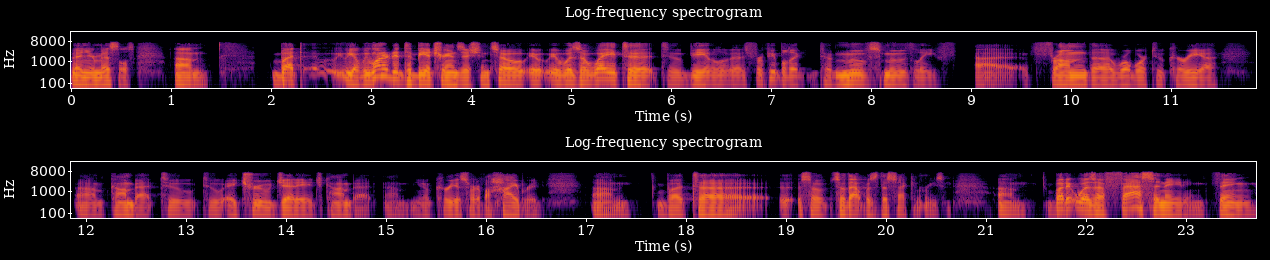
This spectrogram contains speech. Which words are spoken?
than your missiles. Um, but yeah, we wanted it to be a transition. So it, it was a way to to be able for people to to move smoothly uh, from the World War II Korea um, combat to to a true jet age combat. Um, you know, Korea is sort of a hybrid. Um, but uh, so so that was the second reason. Um, but it was a fascinating thing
